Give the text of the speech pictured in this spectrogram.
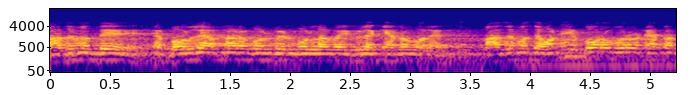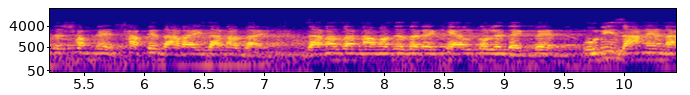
মাঝে মধ্যে বললে আপনারা বলবেন, মোল্লা ভাই এগুলা কেন বলেন? মাঝে মধ্যে অনেক বড় বড় নেতাদের সামনে সাথে দাঁড়ায় জানা যায়। জানাজার নামাজে দাঁড়িয়ে খেয়াল করলে দেখবেন উনি জানে না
